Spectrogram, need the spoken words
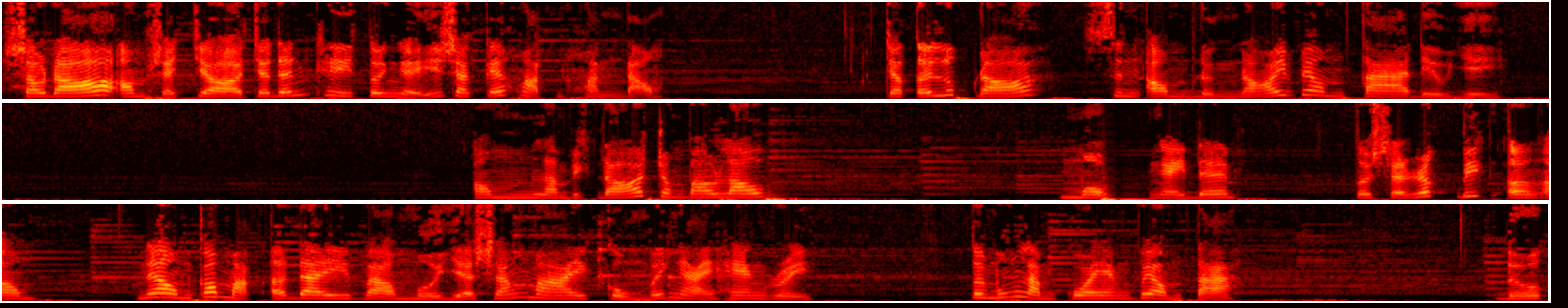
sau đó ông sẽ chờ cho đến khi tôi nghĩ ra kế hoạch hành động. Cho tới lúc đó, xin ông đừng nói với ông ta điều gì. Ông làm việc đó trong bao lâu? Một ngày đêm. Tôi sẽ rất biết ơn ông. Nếu ông có mặt ở đây vào 10 giờ sáng mai cùng với ngài Henry, tôi muốn làm quen với ông ta. Được.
